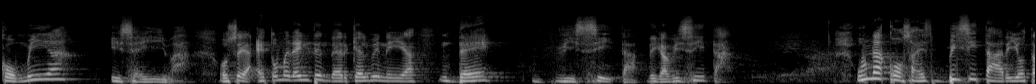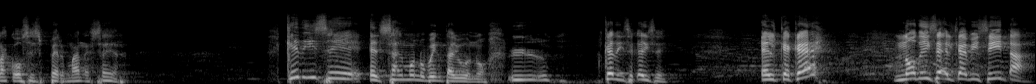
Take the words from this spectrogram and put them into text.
Comía y se iba. O sea, esto me da a entender que él venía de visita. Diga visita. Una cosa es visitar y otra cosa es permanecer. ¿Qué dice el Salmo 91? ¿Qué dice? ¿Qué dice? ¿El que qué? No dice el que visita.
